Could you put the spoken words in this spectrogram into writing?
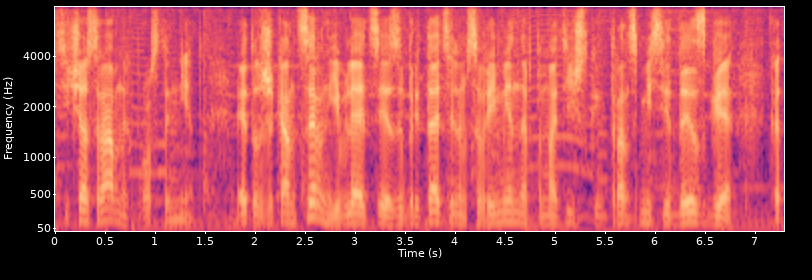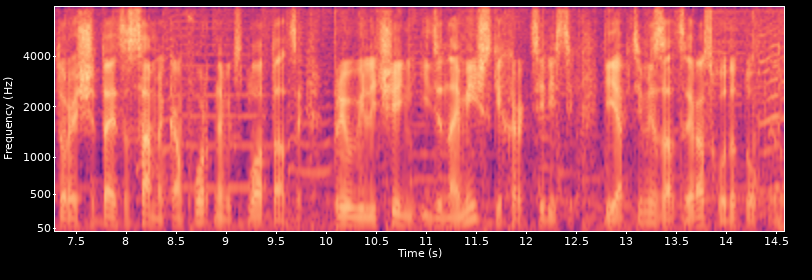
сейчас равных просто нет. Этот же концерн является изобретателем современной автоматической трансмиссии DSG, которая считается самой комфортной в эксплуатации при увеличении и динамических характеристик, и оптимизации расхода топлива.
